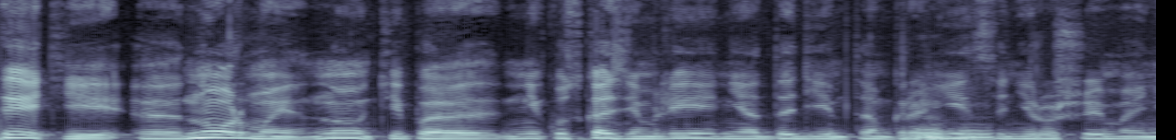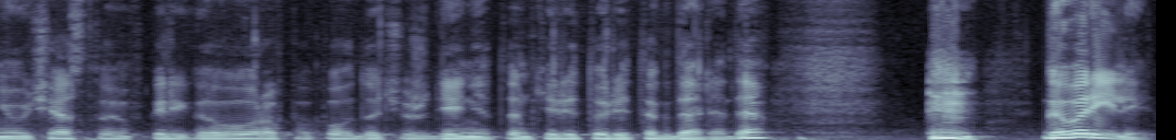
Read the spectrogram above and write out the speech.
эти э, нормы, ну, типа, ни куска земли не отдадим, там границы угу. нерушимые, не участвуем в переговорах по поводу отчуждения там территории и так далее, да, говорили,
